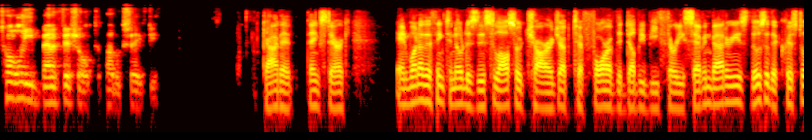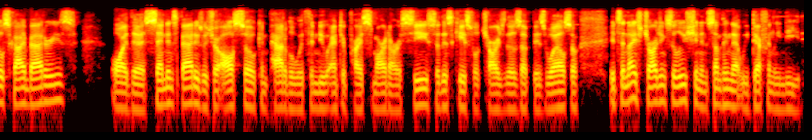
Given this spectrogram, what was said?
totally beneficial to public safety. Got it. Thanks, Derrick. And one other thing to note is this will also charge up to four of the WB37 batteries. Those are the Crystal Sky batteries or the Ascendance batteries, which are also compatible with the new Enterprise Smart RC. So this case will charge those up as well. So it's a nice charging solution and something that we definitely need.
